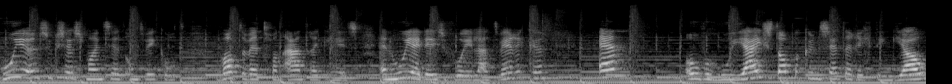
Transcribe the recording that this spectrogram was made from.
hoe je een succesmindset ontwikkelt, wat de wet van aantrekking is en hoe jij deze voor je laat werken en over hoe jij stappen kunt zetten richting jouw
